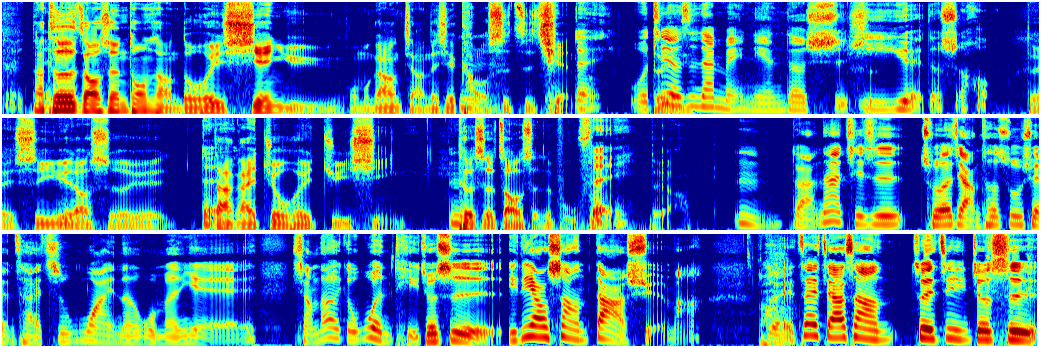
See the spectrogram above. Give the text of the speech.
对，对。那特色招生通常都会先于我们刚刚讲那些考试之前。对，我记得是在每年的十一月的时候。对，十一月到十二月，大概就会举行特色招生的部分。对，对啊。嗯，对啊，那其实除了讲特殊选材之外呢，我们也想到一个问题，就是一定要上大学嘛？对，啊、再加上最近就是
